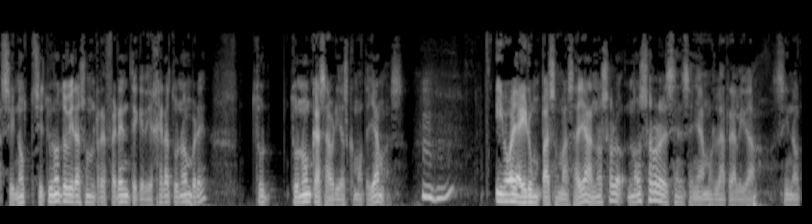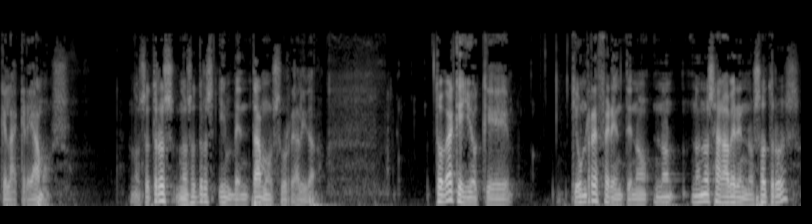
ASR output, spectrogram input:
si, no, si tú no tuvieras un referente que dijera tu nombre, tú, tú nunca sabrías cómo te llamas. Y voy a ir un paso más allá. No solo, no solo les enseñamos la realidad, sino que la creamos. Nosotros, nosotros inventamos su realidad. Todo aquello que, que un referente no, no, no nos haga ver en nosotros,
